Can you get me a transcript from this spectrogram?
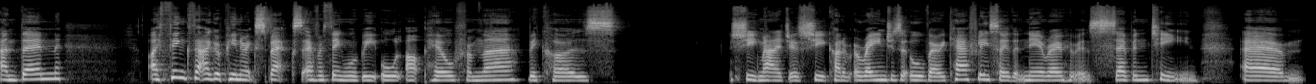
and then I think that Agrippina expects everything will be all uphill from there because she manages, she kind of arranges it all very carefully so that Nero, who is 17, um,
